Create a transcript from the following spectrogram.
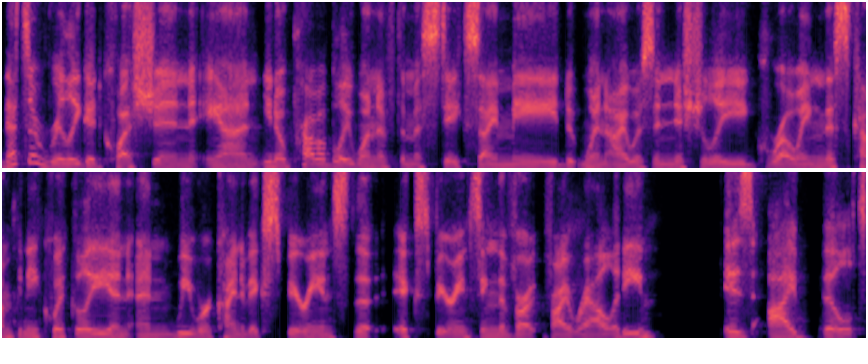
That's a really good question. And, you know, probably one of the mistakes I made when I was initially growing this company quickly and, and we were kind of experience the, experiencing the virality is I built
